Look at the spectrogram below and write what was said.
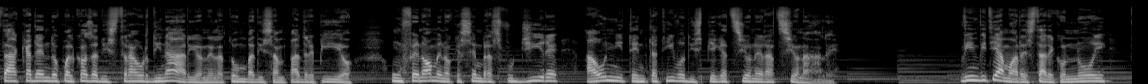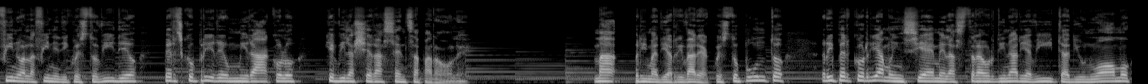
sta accadendo qualcosa di straordinario nella tomba di San Padre Pio, un fenomeno che sembra sfuggire a ogni tentativo di spiegazione razionale. Vi invitiamo a restare con noi fino alla fine di questo video per scoprire un miracolo che vi lascerà senza parole. Ma prima di arrivare a questo punto, ripercorriamo insieme la straordinaria vita di un uomo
